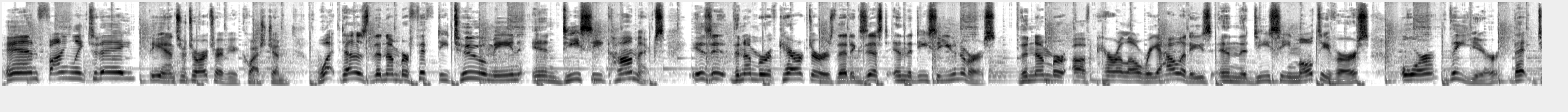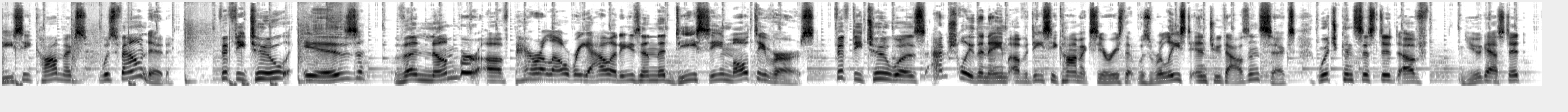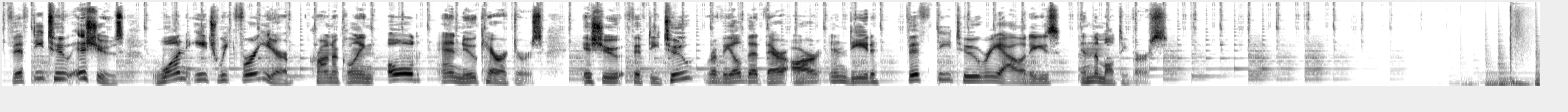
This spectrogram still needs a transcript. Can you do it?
And finally, today, the answer to our trivia question What does the number 52 mean in DC Comics? Is it the number of characters that exist in the DC universe, the number of parallel realities in the DC multiverse, or the year that DC Comics was founded? 52 is the number of parallel realities in the DC multiverse. 52 was actually the name of a DC comic series that was released in 2006, which consisted of, you guessed it, 52 issues, one each week for a year, chronicling old and new characters. Issue 52 revealed that there are indeed 52 realities in the multiverse.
